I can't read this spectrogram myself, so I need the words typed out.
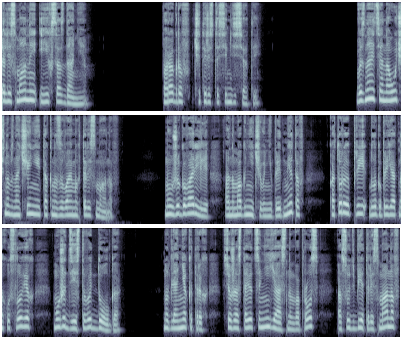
Талисманы и их создание. Параграф 470. Вы знаете о научном значении так называемых талисманов. Мы уже говорили о намагничивании предметов, которое при благоприятных условиях может действовать долго. Но для некоторых все же остается неясным вопрос о судьбе талисманов,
